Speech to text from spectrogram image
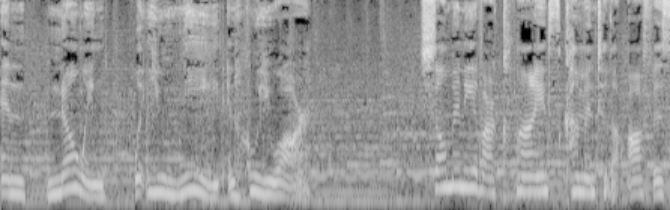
and knowing what you need and who you are. So many of our clients come into the office,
